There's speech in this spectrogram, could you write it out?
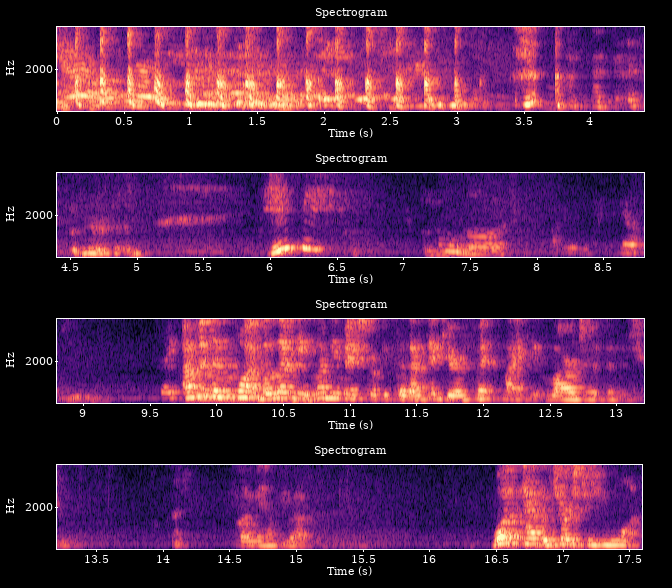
Yeah. Oh Lord. I'm in this point, but let me let me make sure because I think your offense might get larger than the truth. So let me help you out with this. What type of church do you want?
